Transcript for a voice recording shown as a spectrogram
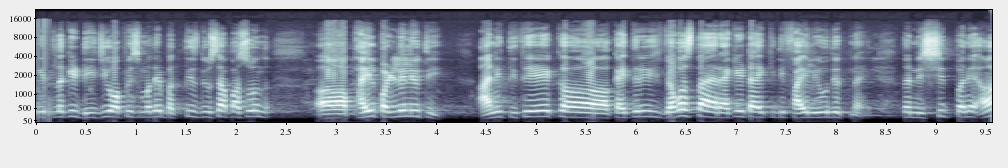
सांगितलं की डीजी ऑफिसमध्ये बत्तीस दिवसापासून फाईल पडलेली होती. आणि तिथे एक काहीतरी व्यवस्था आहे रॅकेट आहे की ती फाईल येऊ देत नाही. तर निश्चितपणे अ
